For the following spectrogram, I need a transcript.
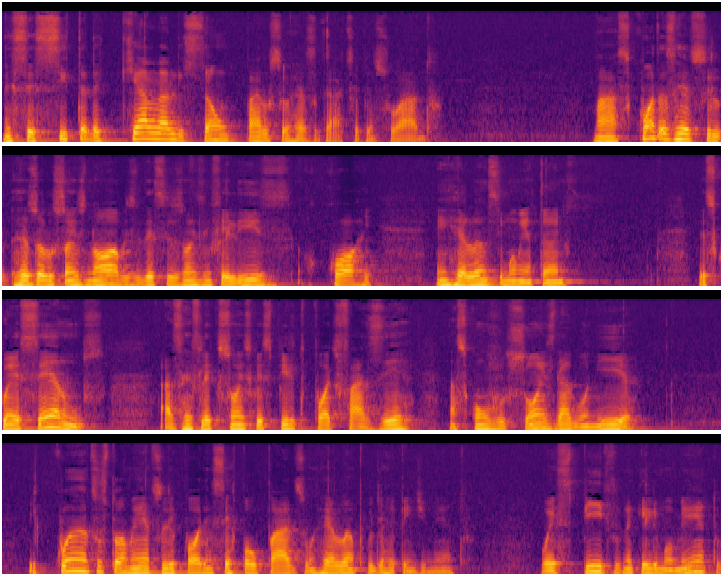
necessita daquela lição para o seu resgate abençoado. Mas quantas resoluções nobres e decisões infelizes ocorrem em relance momentâneo? Desconhecemos as reflexões que o espírito pode fazer nas convulsões da agonia quantos tormentos lhe podem ser poupados um relâmpago de arrependimento. O espírito naquele momento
